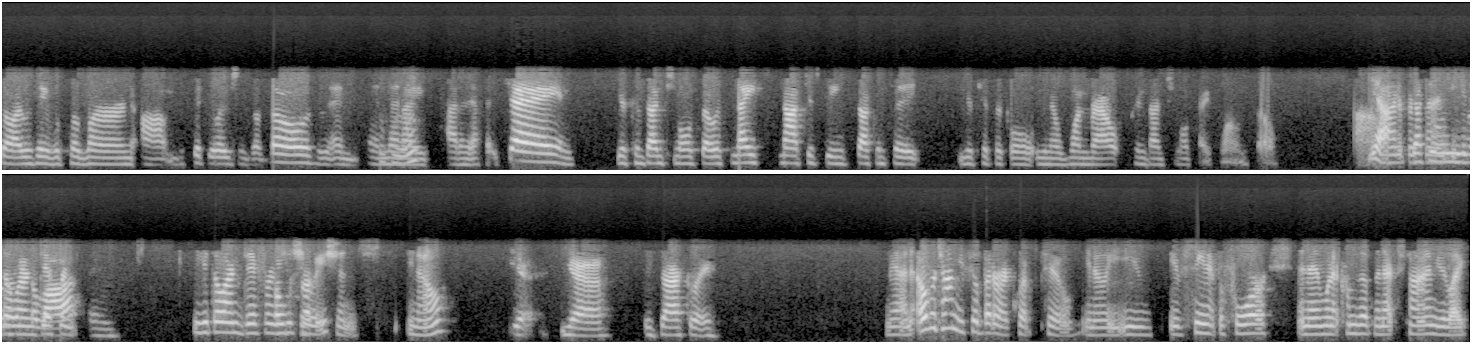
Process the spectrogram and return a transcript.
So I was able to learn um, the stipulations of those, and and, and mm-hmm. then I had an FHA and your conventional. So it's nice not just being stuck into your typical, you know, one route conventional type loan. So um, yeah, hundred percent. You get to learn different. And, you get to learn different oh, situations. Sorry you know? Yeah, yeah, exactly. Yeah, and over time you feel better equipped too. You know, you you've seen it before, and then when it comes up the next time, you're like,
